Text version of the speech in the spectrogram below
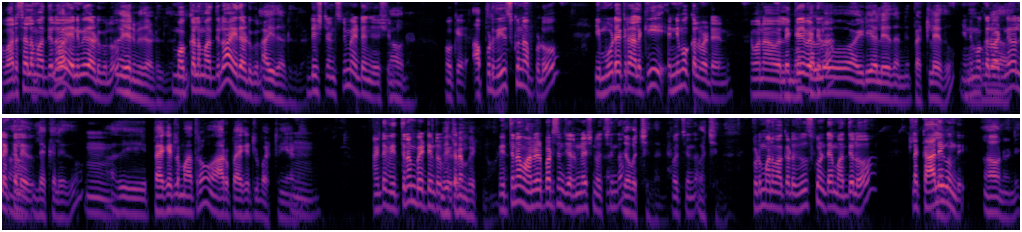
వరుసల మధ్యలో ఎనిమిది అడుగులు ఎనిమిది అడుగులు. మొక్కల మధ్యలో ఐదు అడుగులు. ఐదు అడుగులు. డిస్టెన్స్ని మెయింటైన్ చేసి అవునండి. ఓకే అప్పుడు తీసుకున్నప్పుడు ఈ మూడు ఎకరాలకి ఎన్ని మొక్కలు పట్టాయండి ఏమైనా లెక్క పెట్టిరా ఐడియా లేదండి పెట్టలేదు. ఎన్ని మొక్కలు పట్టినాయో లెక్కలేదు. లెక్కలేదు. అది ప్యాకెట్లు మాత్రం ఆరు ప్యాకెట్లు పట్టినాయి అండి ఉమ్. అంటే విత్తనం మీరు. విత్తనం పెట్టినాం. విత్తనం హండ్రెడ్ పర్సెంట్ జర్మినేషన్ వచ్చిందా? వచ్చిందండి. వచ్చిందా? వచ్చింది. ఇప్పుడు మనం అక్కడ చూసుకుంటే మధ్యలో ఇట్లా ఖాళీగా ఉంది. అవునండి.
